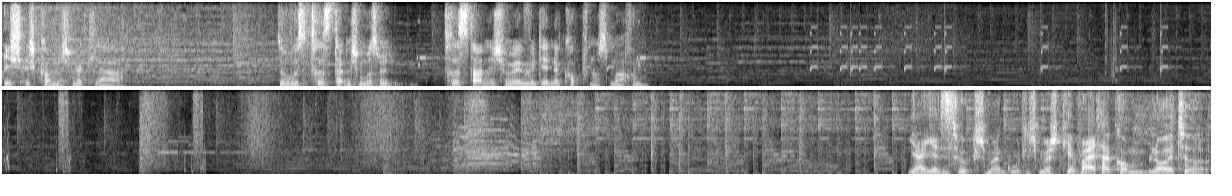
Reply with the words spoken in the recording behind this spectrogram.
Ich, ich komme nicht mehr klar. So, wo ist Tristan? Ich muss mit... Tristan, ich will mit dir eine Kopfnuss machen. Ja, jetzt ist wirklich mal gut. Ich möchte hier weiterkommen. Leute,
